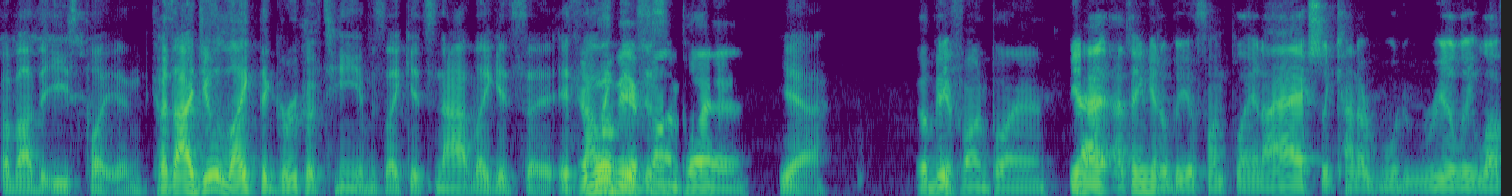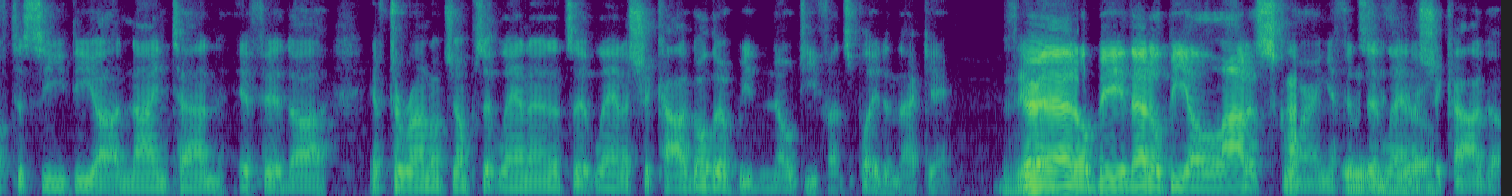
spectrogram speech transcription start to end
about the East playing? Because I do like the group of teams. Like it's not like it's a. It's It not will like be a they're just- fun plan. Yeah. It'll be a fun plan. Yeah, I I think it'll be a fun play, and I actually kind of would really love to see the uh, 9-10 if it uh, if Toronto jumps Atlanta and it's Atlanta Chicago. There'll be no defense played in that game. Zero. That'll be that'll be a lot of scoring if it's Atlanta zero. Chicago.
